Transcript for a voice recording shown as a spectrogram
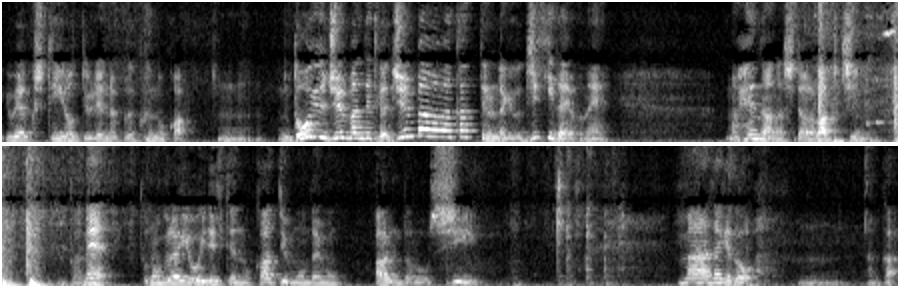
予約していいよっていう連絡が来るのか、うん、どういう順番でっていうか順番は分かってるんだけど時期だよね、まあ、変な話だからワクチンがねどのぐらい用意できてるのかっていう問題もあるんだろうし。まあだけど、うんなんか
